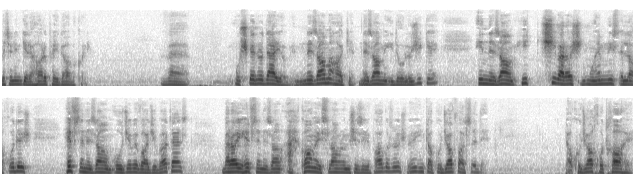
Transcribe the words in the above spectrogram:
بتونین گره ها رو پیدا بکنیم. و مشکل رو دریابیم. نظام حاکم نظام ایدئولوژیکه. این نظام هیچ چی براش مهم نیست الا خودش حفظ نظام اوجب واجبات است. برای حفظ نظام احکام اسلام رو میشه زیر پا گذاشت. ببین این تا کجا فاسده؟ تا کجا خودخواهه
